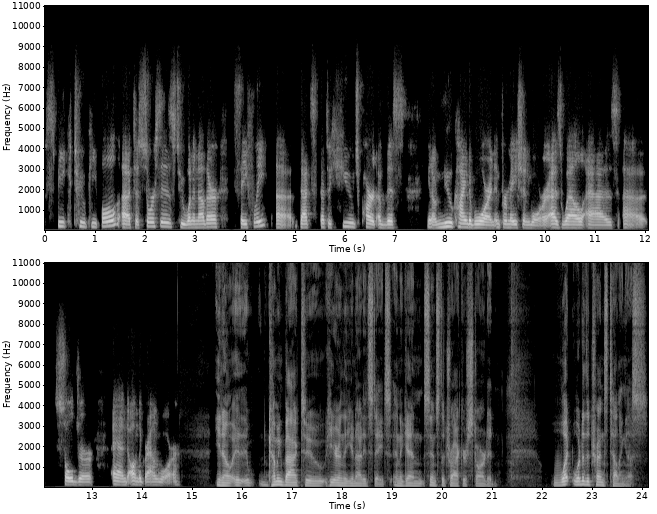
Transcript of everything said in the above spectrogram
speak to people uh, to sources to one another safely. Uh, that's that's a huge part of this you know new kind of war an information war as well as uh, soldier and on the ground war. You know it, it, coming back to here in the united states and again since the tracker started what what are the trends telling us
